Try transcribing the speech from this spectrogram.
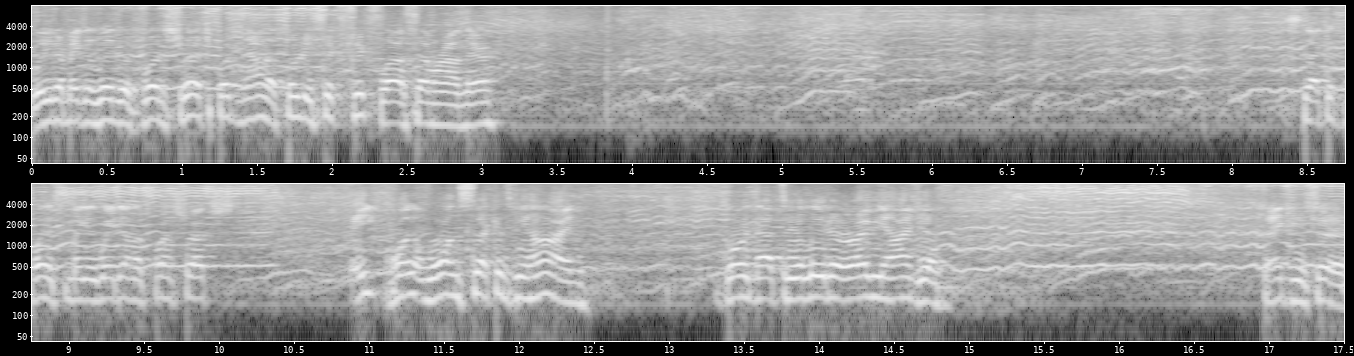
Leader making his way to the front stretch, putting down a 36-6 last time around there. Second place making his way down the front stretch. 8.1 seconds behind. Gordon, that's your leader right behind you. Thank you, sir.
